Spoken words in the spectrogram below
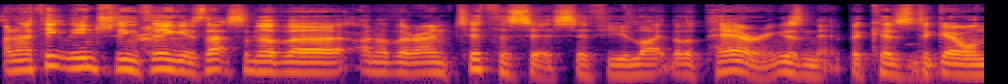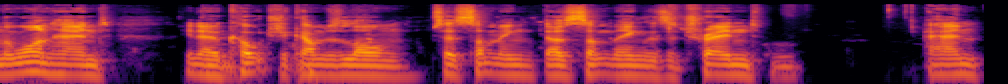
And I think the interesting thing is that's another another antithesis, if you like, the pairing, isn't it? Because to go on the one hand, you know, culture comes along, says something, does something, there's a trend. And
